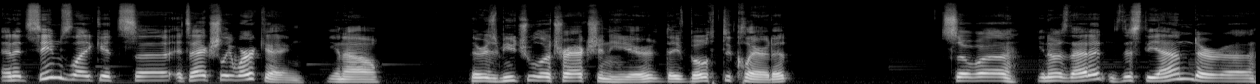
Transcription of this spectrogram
And it seems like it's uh, it's actually working. You know, there is mutual attraction here. They've both declared it. So, uh, you know, is that it? Is this the end, or uh,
